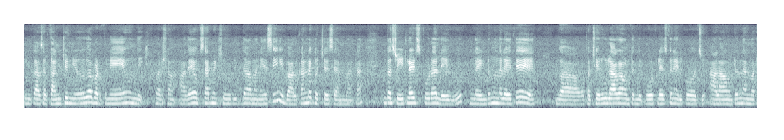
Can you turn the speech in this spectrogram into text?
ఇంకా అసలు కంటిన్యూగా పడుతూనే ఉంది వర్షం. అదే ఒకసారి మీకు చూపిద్దామనేసి బాల్కనీలోకి వచ్చేసాను అనమాట ఇంకా స్ట్రీట్ లైట్స్ కూడా లేవు. ఇంకా ఇంటి ముందలైతే ఇంకా ఒక చెరువులాగా ఉంటుంది. బోట్లు వేసుకొని వెళ్ళిపోవచ్చు. అలా ఉంటుంది అనమాట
